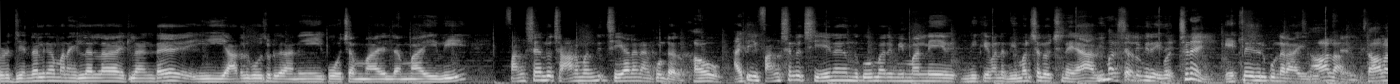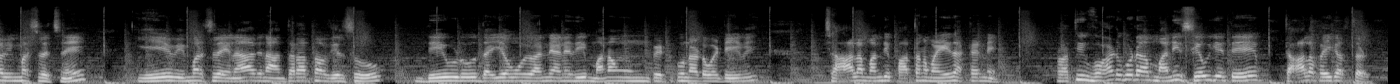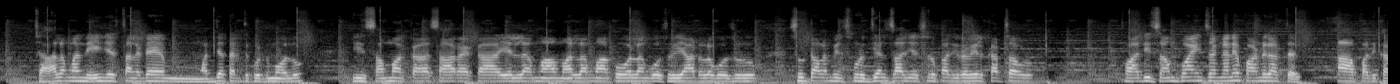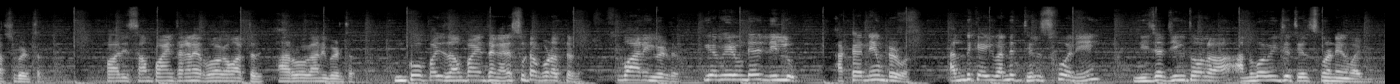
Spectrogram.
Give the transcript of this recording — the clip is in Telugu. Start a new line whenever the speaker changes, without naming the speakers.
ఇప్పుడు జనరల్గా మన ఇళ్ళల్లో ఎట్లా అంటే ఈ ఆటల కోసుడు కానీ పోచమ్మ ఇల్లమ్మ ఇవి ఫంక్షన్లు చాలా మంది చేయాలని అనుకుంటారు. అయితే ఈ ఫంక్షన్లు చేయనందుకు మరి మిమ్మల్ని మీకు ఏమైనా విమర్శలు వచ్చినాయా? ఆ విమర్శలు మీరు
వచ్చినాయి.
ఎట్లా ఎదుర్కొన్నారు
చాలా? చాలా విమర్శలు వచ్చినాయి. ఏ విమర్శలైనా అది నా అంతరాత్మకు తెలుసు. దేవుడు దయ్యం ఇవన్నీ అనేది మనం పెట్టుకున్నటువంటివి చాలా మంది పతనం అయ్యేది అక్కడనే. ప్రతి వాడు కూడా మనీ సేవ్ చేస్తే చాలా పైకి వస్తాడు. చాలామంది ఏం చేస్తానంటే మధ్యతరగతి కుటుంబాలు ఈ సమ్మక్క సారక్క ఎల్లమ్మ మల్లమ్మ కోళ్ళం కోసుడు ఆటల కోసుడు చుట్టాలను పిలుచుకుడు జల్సాలు చేసుడు పది ఇరవై వేలు ఖర్చు అవడు. పది సంపాదించగానే పండుగ వస్తుంది ఆ పది ఖర్చు పెడతారు పది సంపాదించగానే రోగం వస్తుంది ఆ రోగానికి పెడతారు ఇంకో పది సంపాదించగానే కూడా వస్తాడు వానికి పెడతాడు. ఇక వీడు ఉండేది నిల్లు. అక్కడనే ఉంటాడు వాడు. అందుకే ఇవన్నీ తెలుసుకొని నిజ జీవితంలో అనుభవించి తెలుసుకున్నాను నేను వాటిని.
